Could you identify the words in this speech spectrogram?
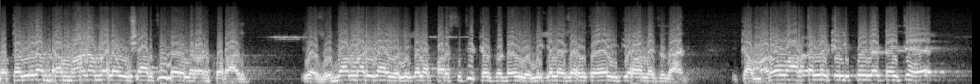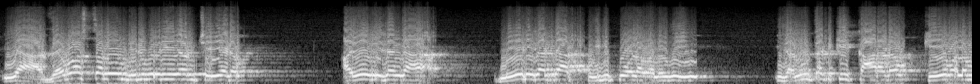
మొత్తం మీద బ్రహ్మాండమైన హుషారుతోనే ఉన్నారు అనుకోరాదు ఇక చూద్దాం మరి ఎన్నికల పరిస్థితి ఎట్లుంటుందో ఎన్నికలే జరుగుతాయా ఇంకేమన్నా అవుతుందా అని. ఇక మరో వార్తల్లోకి వెళ్ళిపోయినట్టయితే ఇక వ్యవస్థను నిర్వీర్యం చేయడం అదే విధంగా మేడిగడ్డ కుగిపోవడం అనేది ఇదంతటికీ కారణం. కేవలం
